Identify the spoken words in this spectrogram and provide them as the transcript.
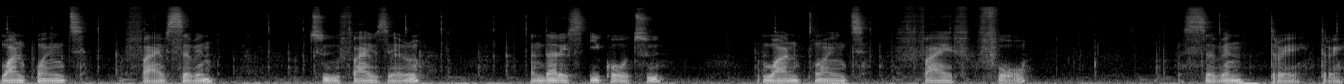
1.57250 and that is equal to 1.54733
